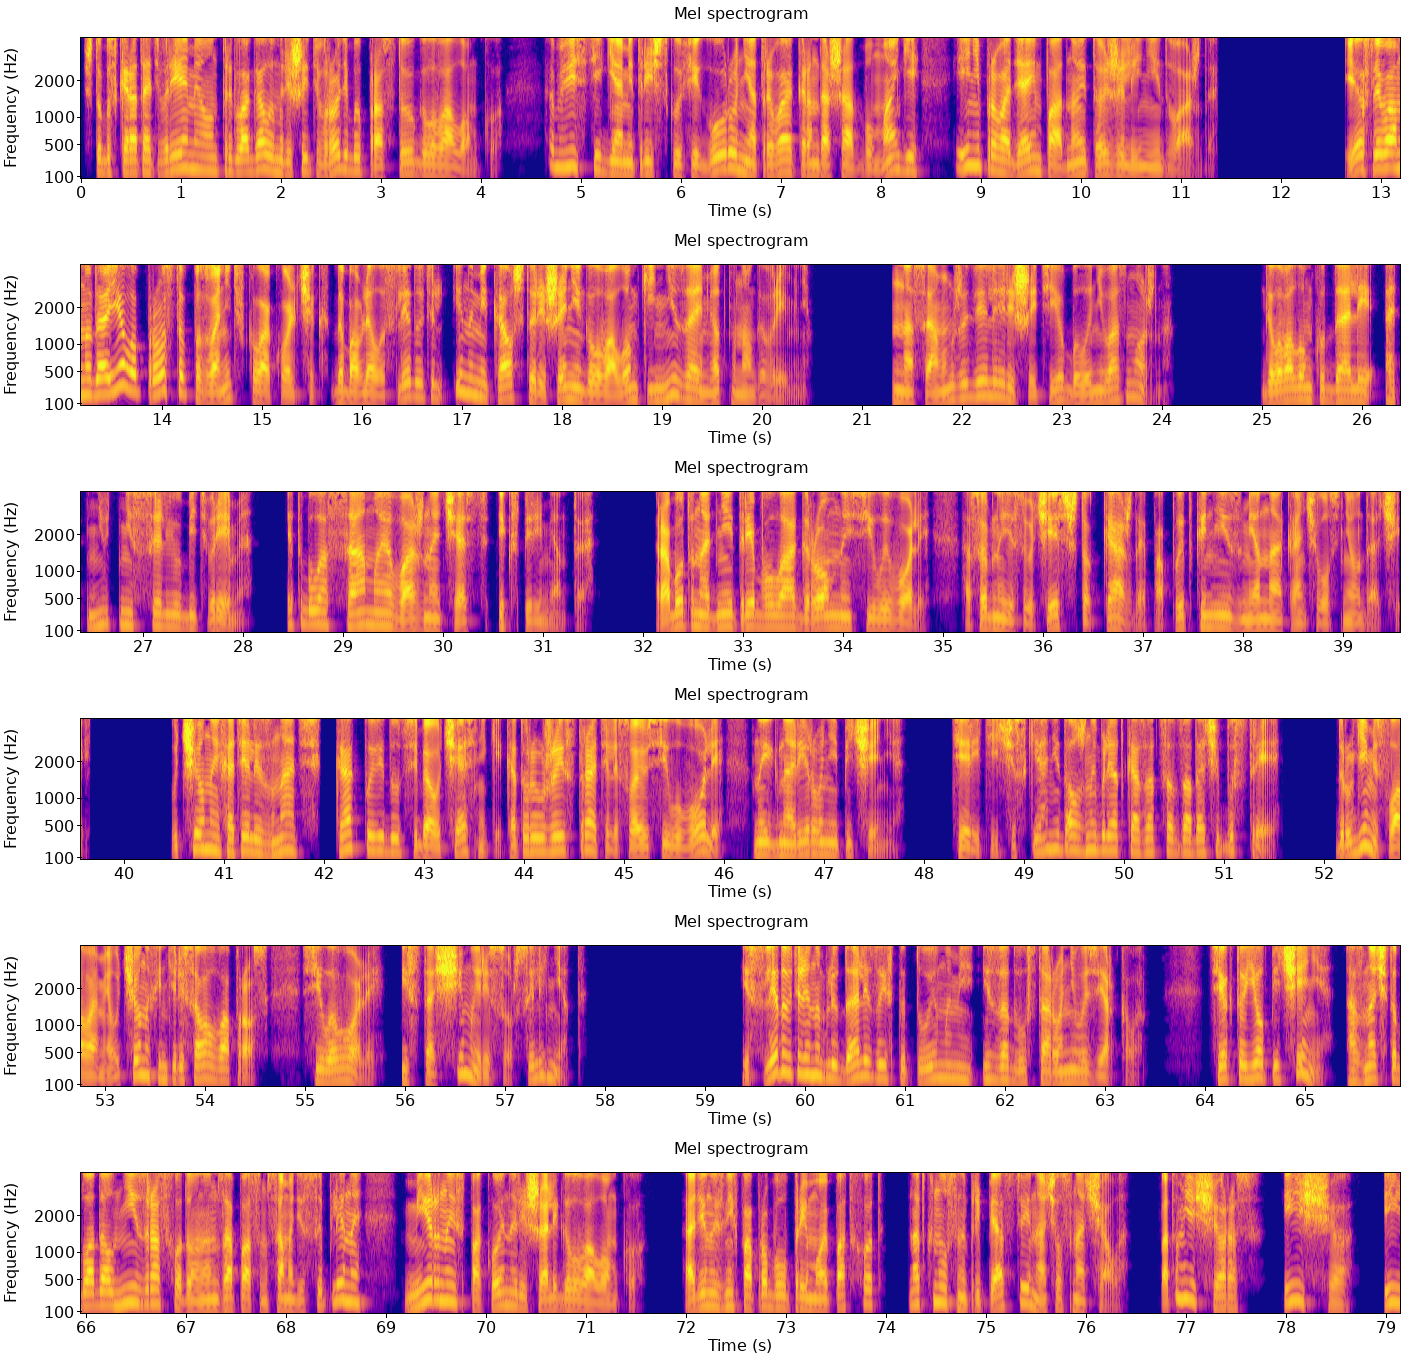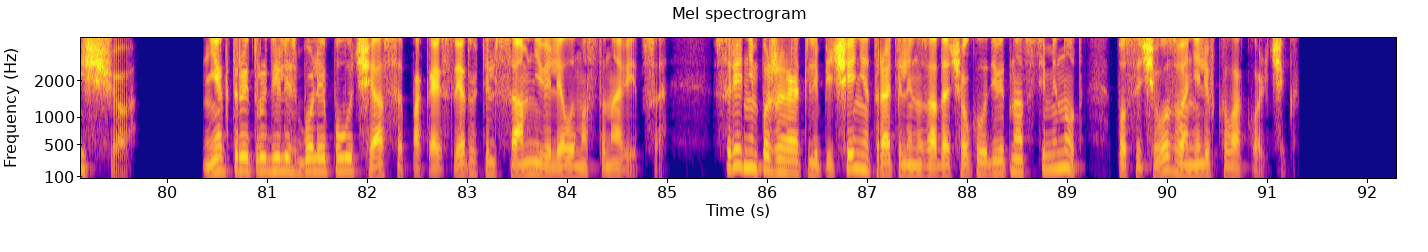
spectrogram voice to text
Чтобы скоротать время, он предлагал им решить вроде бы простую головоломку. Обвести геометрическую фигуру, не отрывая карандаша от бумаги и не проводя им по одной и той же линии дважды. «Если вам надоело, просто позвонить в колокольчик», — добавлял исследователь и намекал, что решение головоломки не займет много времени. На самом же деле решить ее было невозможно. Головоломку дали отнюдь не с целью убить время. Это была самая важная часть эксперимента. Работа над ней требовала огромной силы воли, особенно если учесть, что каждая попытка неизменно оканчивалась неудачей. Ученые хотели знать, как поведут себя участники, которые уже истратили свою силу воли на игнорирование печенья. Теоретически они должны были отказаться от задачи быстрее. Другими словами, ученых интересовал вопрос, сила воли — истощимый ресурс или нет. Исследователи наблюдали за испытуемыми из-за двустороннего зеркала. Те, кто ел печенье, а значит обладал неизрасходованным запасом самодисциплины, мирно и спокойно решали головоломку. Один из них попробовал прямой подход, наткнулся на препятствие и начал сначала. Потом еще раз, и еще, и еще. Некоторые трудились более получаса, пока исследователь сам не велел им остановиться. В среднем пожиратели печенья тратили на задачу около 19 минут, после чего звонили в колокольчик.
